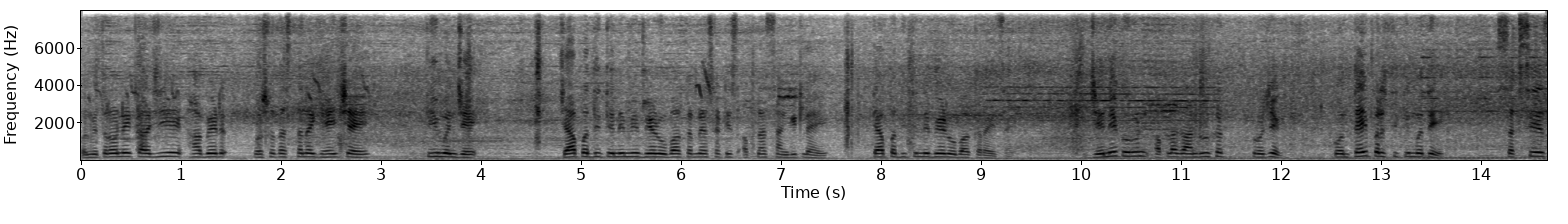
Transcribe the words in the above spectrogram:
पण मित्रांनो काळजी हा बेड बसवत असताना घ्यायची आहे. ती म्हणजे ज्या पद्धतीने मी बेड उभा करण्यासाठी आपणास सांगितले आहे त्या पद्धतीने बेड उभा करायचा आहे. जेणेकरून आपला गांडूळखत प्रोजेक्ट कोणत्याही परिस्थितीमध्ये सक्सेस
